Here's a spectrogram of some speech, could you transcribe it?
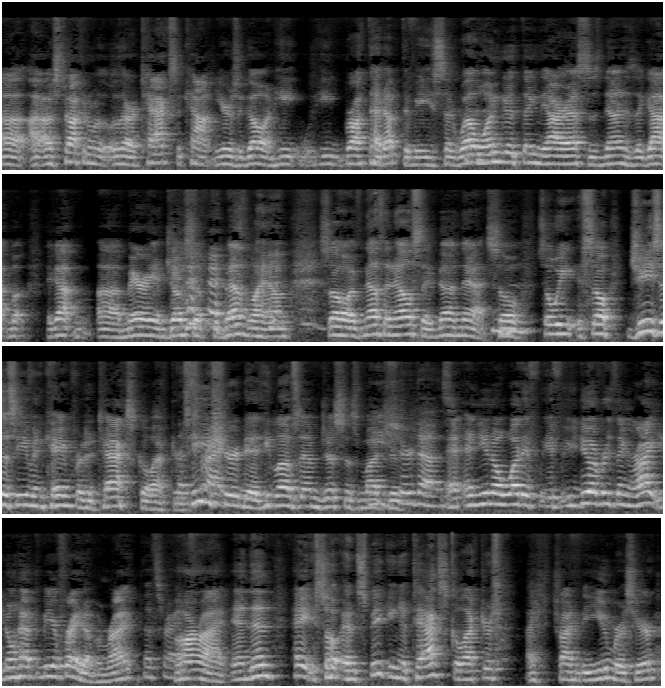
uh, I was talking with, with our tax accountant years ago, and he he brought that up to me. He said, "Well, one good thing the IRS has done is they got they got uh, Mary and Joseph to Bethlehem. So if nothing else, they've done that. So so we so Jesus even came for the tax collectors. That's he right. sure did. He loves them just as much He as. sure does. And, and you know what? If if you do everything right, you don't have to be afraid of them, right? That's right. All right. And then, hey, so, and speaking of tax collectors, I'm trying to be humorous here,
